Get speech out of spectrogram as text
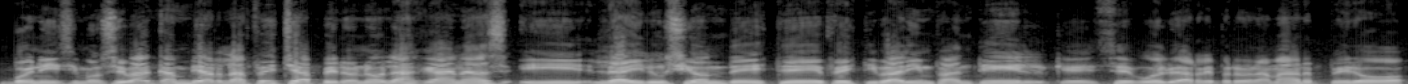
Buenísimo, se va a cambiar la fecha, pero no las ganas y la ilusión de este festival infantil que se vuelve a reprogramar, pero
